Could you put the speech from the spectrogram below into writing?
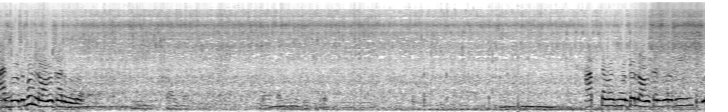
আর দিয়ে দেবো লঙ্কার গুঁড়ো। হাফ চামচ মতো লঙ্কার গুঁড়ো দিয়ে দিচ্ছি,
